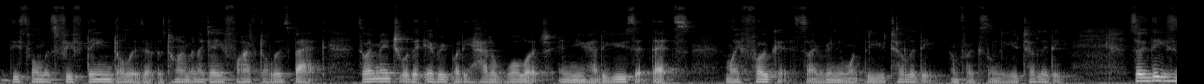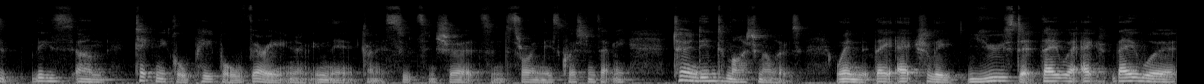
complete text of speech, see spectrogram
this one was $15 at the time and I gave $5 back. So, I made sure that everybody had a wallet and knew how to use it. That's my focus. I really want the utility. I'm focused on the utility. So, these, these um, technical people, very, you know, in their kind of suits and shirts and throwing these questions at me, turned into marshmallows when they actually used it. They were act- they were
